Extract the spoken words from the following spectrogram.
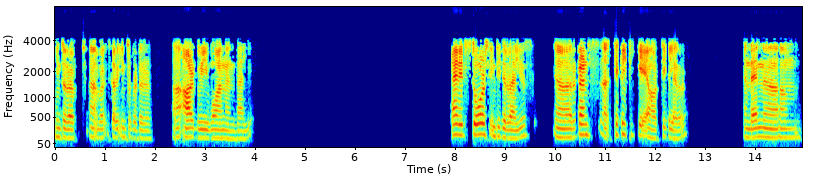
interrupt uh, sorry interpreter uh, argv1 and value and it stores integer values uh, returns uh, tcl tk or Tcl error and then um,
